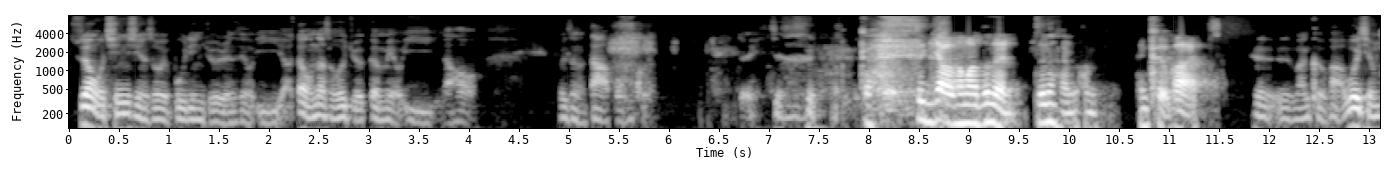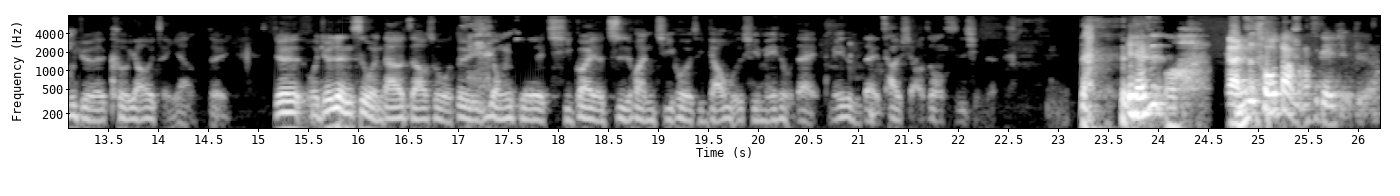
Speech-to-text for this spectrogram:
虽然我清醒的时候也不一定觉得人生有意义啊，但我那时候会觉得更没有意义，然后会整个大崩溃。对，就是这药他妈真的真的很很很可怕，嗯，蛮可怕。我以前不觉得嗑药会怎样，对，就是我觉得认识我人大家都知道，说我对于用一些奇怪的致幻剂或者是药物，其实没什么在没什么在插小这种事情的。你还是哇，还是抽大麻是可以解决的，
